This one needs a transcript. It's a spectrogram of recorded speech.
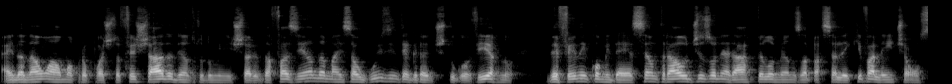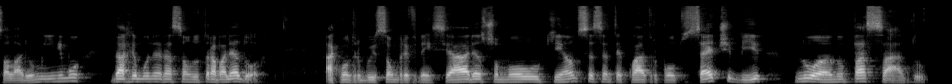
Ainda não há uma proposta fechada dentro do Ministério da Fazenda, mas alguns integrantes do governo defendem como ideia central desonerar pelo menos a parcela equivalente a um salário mínimo da remuneração do trabalhador. A contribuição previdenciária somou 564,7 bi no ano passado.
